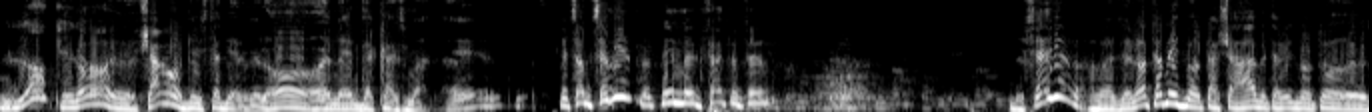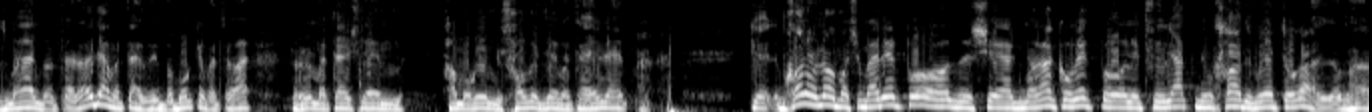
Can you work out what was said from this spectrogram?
לא, כי לא, אפשר עוד להסתדר, זה לא, אין להם דקה זמן. מצמצמים, נותנים קצת יותר. בסדר, אבל זה לא תמיד באותה שעה ותמיד באותו זמן, באותה, לא יודע מתי, בבוקר, בצורה, תמיד מתי יש להם חמורים לסחוב את זה, מתי אין להם. כן, בכל עולם, מה שמעניין פה זה שהגמרא קוראת פה לתפילת מנחה דברי תורה, זה אומר,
